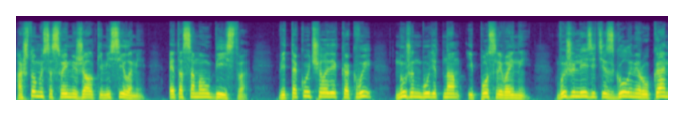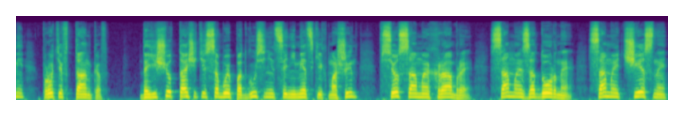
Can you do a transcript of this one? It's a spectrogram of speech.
А что мы со своими жалкими силами? Это самоубийство. Ведь такой человек, как вы, нужен будет нам и после войны. Вы же лезете с голыми руками против танков. Да еще тащите с собой под гусеницы немецких машин все самое храброе, самое задорное, самое честное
